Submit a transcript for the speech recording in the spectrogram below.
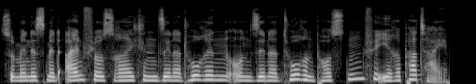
zumindest mit einflussreichen Senatorinnen und Senatorenposten für ihre Partei.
